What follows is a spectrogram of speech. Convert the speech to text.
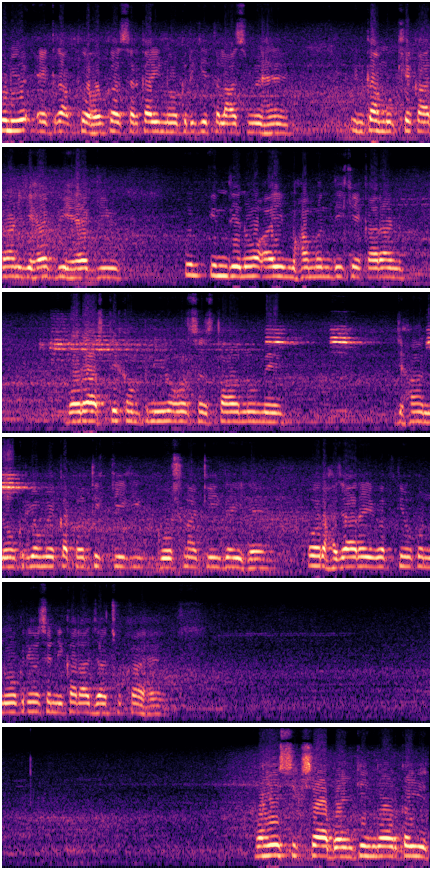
पुण्य एक होकर सरकारी नौकरी की तलाश में हैं। इनका मुख्य कारण यह भी है कि इन दिनों आई महामंदी के कारण बहुराष्ट्रीय कंपनियों और संस्थानों में जहाँ नौकरियों में कटौती की घोषणा की गई है और हज़ारों व्यक्तियों को नौकरियों से निकाला जा चुका है। वहीं शिक्षा, बैंकिंग और कई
